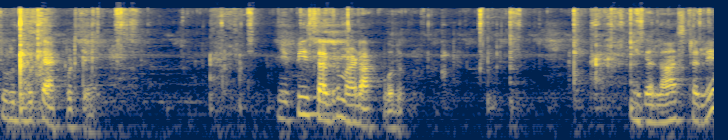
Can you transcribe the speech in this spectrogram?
ತುರಿದ್ಬಿಟ್ಟು ಹಾಕ್ಬಿಡ್ತೇನೆ. ನೀವು ಪೀಸ್ ಆದರೂ ಮಾಡಿ ಹಾಕ್ಬೋದು. ಈಗ ಲಾಸ್ಟಲ್ಲಿ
